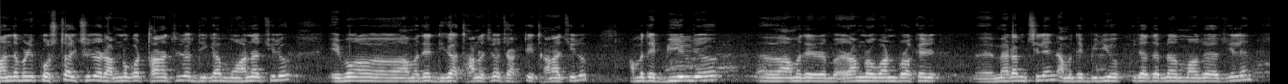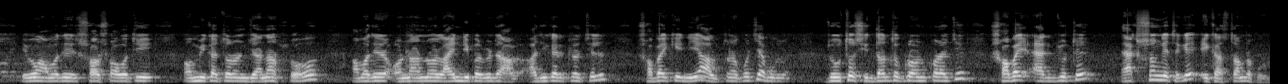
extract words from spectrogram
মান্দামণি কোস্টাল ছিল রামনগর থানা ছিল দীঘা মোহানা ছিল এবং আমাদের দীঘা থানা ছিল চারটি থানা ছিল। আমাদের বিএলও আমাদের রামনগর ওয়ান ব্লকের ম্যাডাম ছিলেন আমাদের বিডিও পূজা দেবনাথ মহোদয় ছিলেন এবং আমাদের সহসভাপতি অম্বিকাচরণ জানা সহ আমাদের অন্যান্য লাইন ডিপার্টমেন্টের আধিকারিকরা ছিলেন, সবাইকে নিয়ে আলোচনা করছে এবং যৌথ সিদ্ধান্ত গ্রহণ করা হয়েছে। সবাই একজোটে একসঙ্গে থেকে এই কাজটা আমরা করব।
